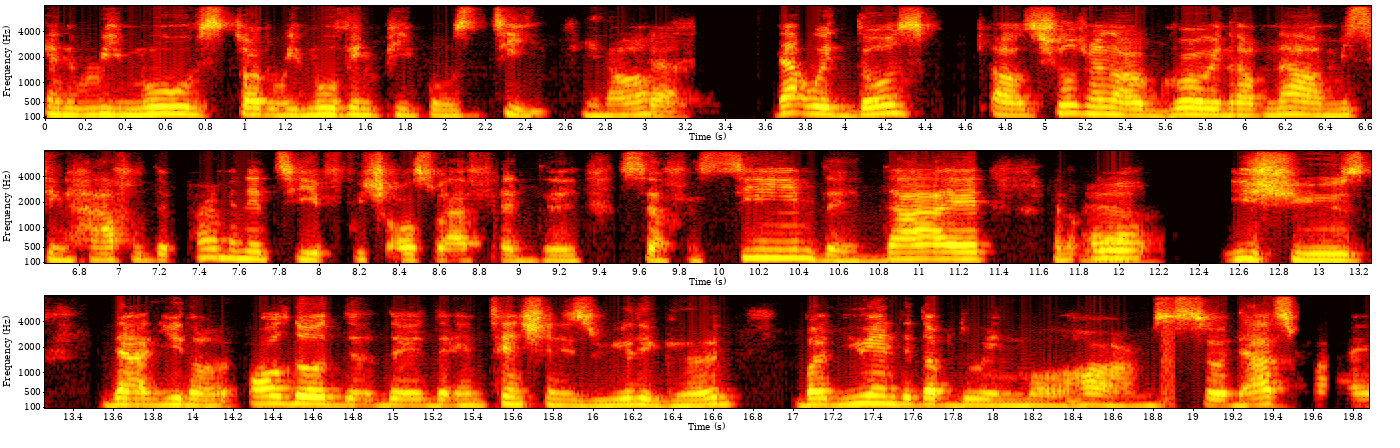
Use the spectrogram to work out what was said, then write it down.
and remove, start removing people's teeth, you know? Yeah. That way, those our children are growing up now missing half of the permanent teeth, which also affect the self-esteem, their diet, and yeah. all issues that you know although the, the, the intention is really good but you ended up doing more harm so that's why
